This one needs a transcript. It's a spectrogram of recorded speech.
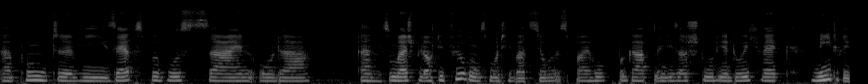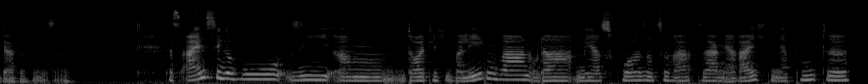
äh, Punkte wie Selbstbewusstsein oder ähm, zum Beispiel auch die Führungsmotivation ist bei Hochbegabten in dieser Studie durchweg niedriger gewesen. Das Einzige, wo sie ähm, deutlich überlegen waren oder mehr Score sozusagen erreichten, mehr Punkte,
